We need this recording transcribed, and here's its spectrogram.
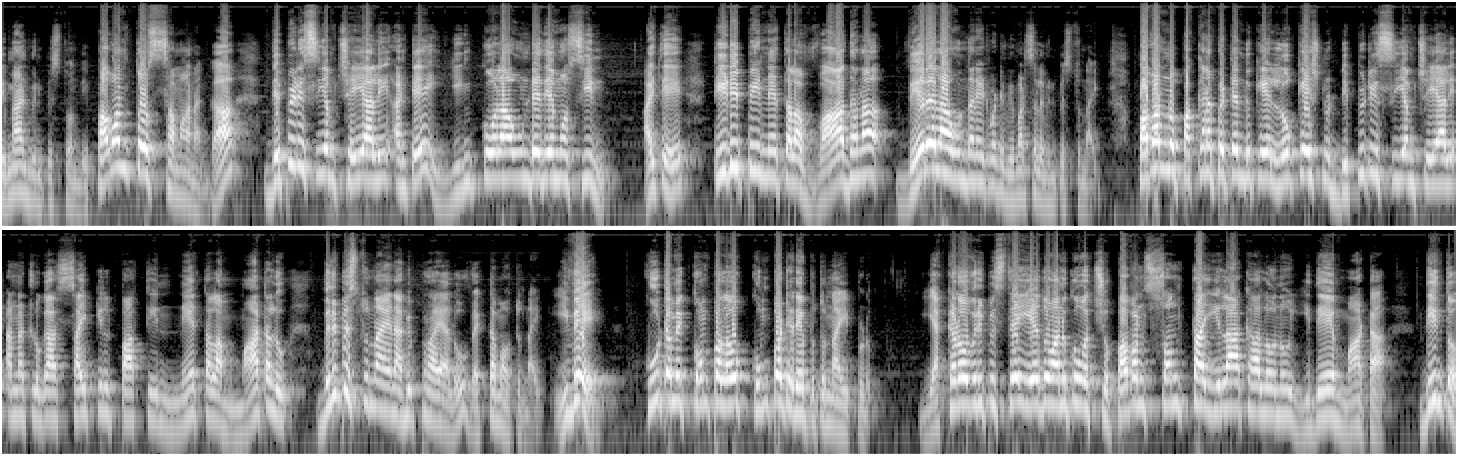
డిమాండ్ వినిపిస్తోంది. పవన్తో సమానంగా డిప్యూటీ సీఎం చేయాలి అంటే ఇంకోలా ఉండేదేమో సీన్. అయితే టీడీపీ నేతల వాదన వేరేలా ఉందనేటువంటి విమర్శలు వినిపిస్తున్నాయి. పవన్ను పక్కన పెట్టేందుకే లోకేష్ను డిప్యూటీ సీఎం చేయాలి అన్నట్లుగా సైకిల్ పార్టీ నేతల మాటలు వినిపిస్తున్నాయనే అభిప్రాయాలు వ్యక్తమవుతున్నాయి. ఇవే కూటమి కొంపలో కుంపటి రేపుతున్నాయి ఇప్పుడు. ఎక్కడో వినిపిస్తే ఏదో అనుకోవచ్చు. పవన్ సొంత ఇలాకాలోనూ ఇదే మాట. దీంతో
